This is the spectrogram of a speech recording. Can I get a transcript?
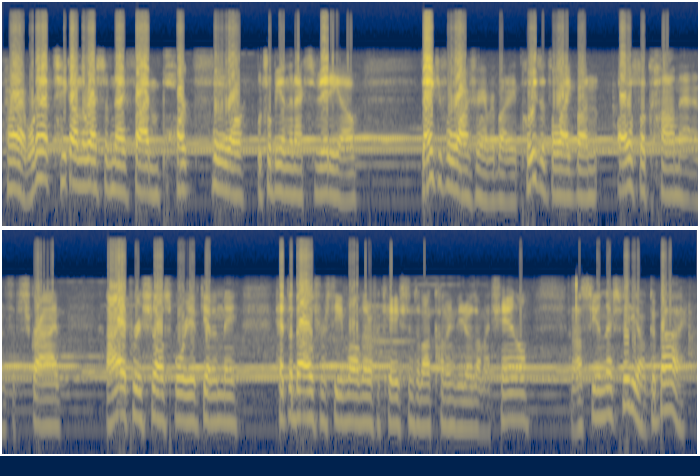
Alright, we're going to take on the rest of Night 5 in Part 4, which will be in the next video. Thank you for watching, everybody. Please hit the like button. Also, comment and subscribe. I appreciate all the support you've given me. Hit the bell to receive all notifications of upcoming videos on my channel. And I'll see you in the next video. Goodbye.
